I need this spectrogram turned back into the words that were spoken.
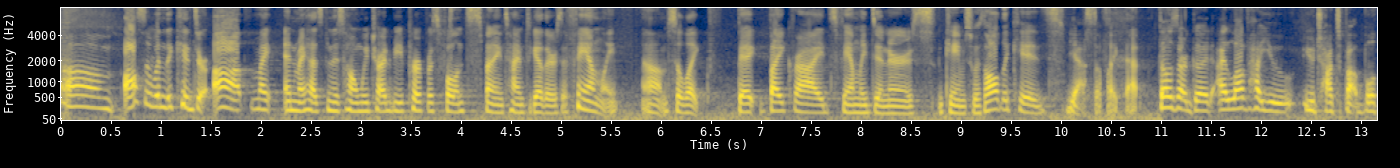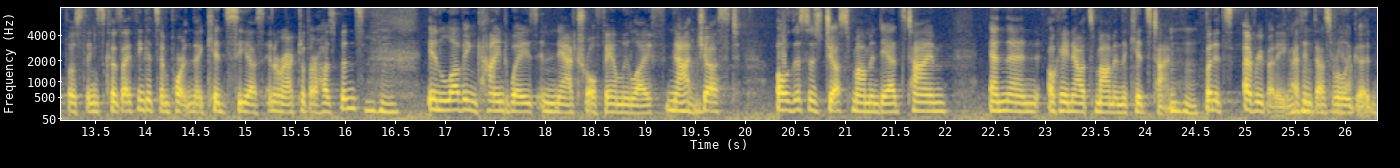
um, also, when the kids are up, my and my husband is home, we try to be purposeful in spending time together as a family. Um, so, like bike rides, family dinners, games with all the kids, yeah, stuff like that. Those are good. I love how you you talked about both those things because I think it's important that kids see us interact with our husbands mm-hmm. in loving, kind ways in natural family life, not mm-hmm. just oh this is just mom and dad's time, and then okay now it's mom and the kids' time, mm-hmm. but it's everybody. I think mm-hmm. that's really yeah. good.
